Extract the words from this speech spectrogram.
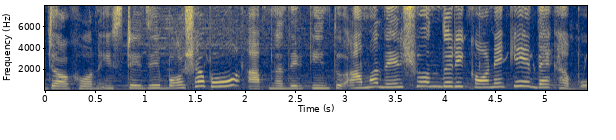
যখন স্টেজে বসাবো, আপনাদের কিন্তু আমাদের সুন্দরী কনেকে দেখাবো।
